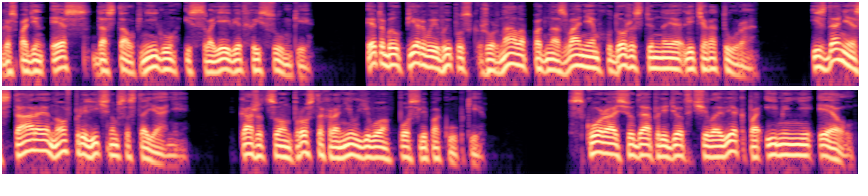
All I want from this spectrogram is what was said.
Господин С. достал книгу из своей ветхой сумки. Это был первый выпуск журнала под названием «Художественная литература». Издание старое, но в приличном состоянии. Кажется, он просто хранил его после покупки. «Скоро сюда придет человек по имени Эл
